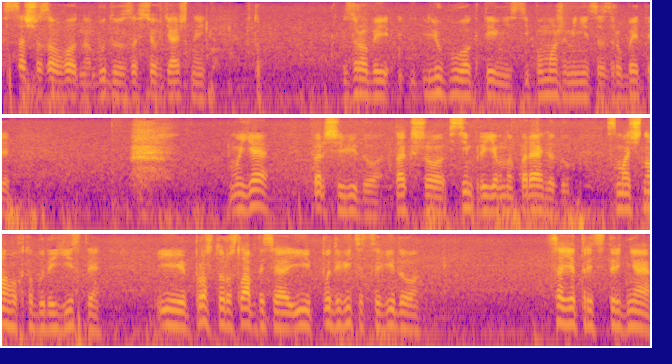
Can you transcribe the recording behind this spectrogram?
все що завгодно. Буду за все вдячний, зробить любу активність і поможе мені це зробити. Моє перше відео. Так що всім приємного перегляду, смачного, хто буде їсти. І просто розслабтеся і подивіться це відео. Це є 33 дня,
